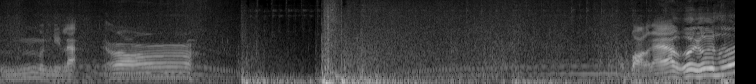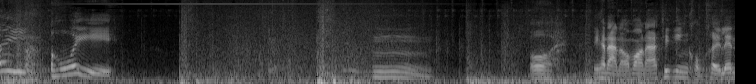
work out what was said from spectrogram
อืมมันนินละอ๋อผมบอกแล้ว เฮ้ยเฮ้ยเฮ้ยโอ้ย อืม โอ้ย นี่ขนาดน้องมอนะ ที่จริงผมเคยเล่น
